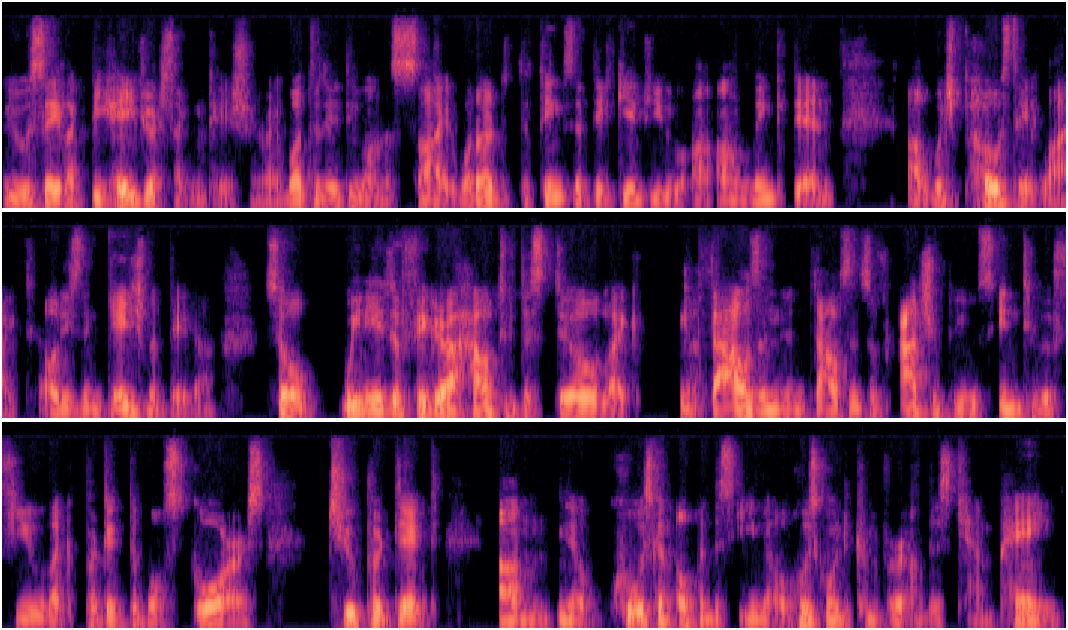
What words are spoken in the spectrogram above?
we would say like behavior segmentation, right? What do they do on the site? What are the things that they give you on, on LinkedIn? Uh, which post they liked, all these engagement data. So we need to figure out how to distill like you know thousands and thousands of attributes into a few like predictable scores to predict um, you know who's going to open this email who's going to convert on this campaign.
